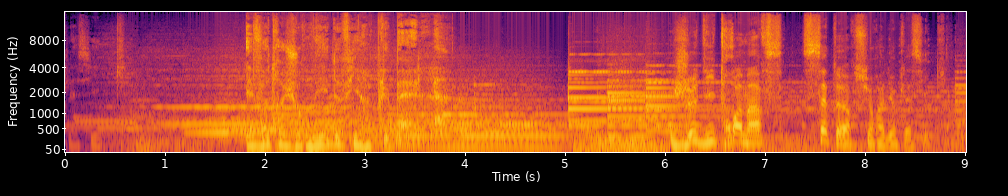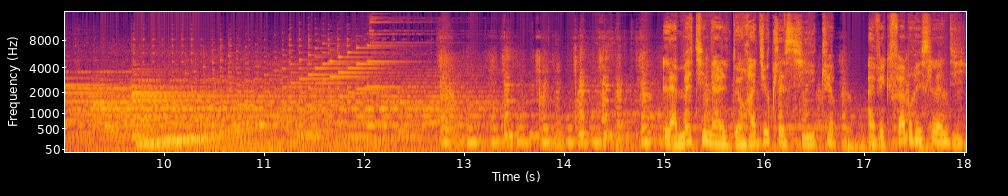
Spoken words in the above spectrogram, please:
Classique. Et votre journée devient plus belle. Jeudi 3 mars, 7h sur Radio Classique. La matinale de Radio Classique avec Fabrice Lundy.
